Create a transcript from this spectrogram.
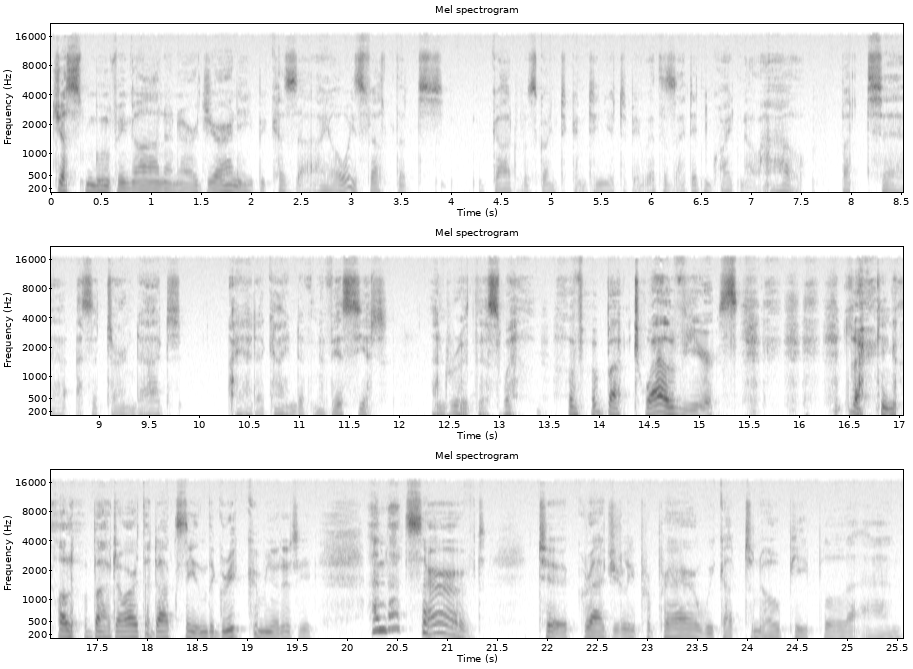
just moving on in our journey because I always felt that God was going to continue to be with us. I didn't quite know how. But uh, as it turned out, I had a kind of novitiate, and Ruth as well, of about 12 years, learning all about Orthodoxy in the Greek community. And that served to gradually prepare. We got to know people, and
